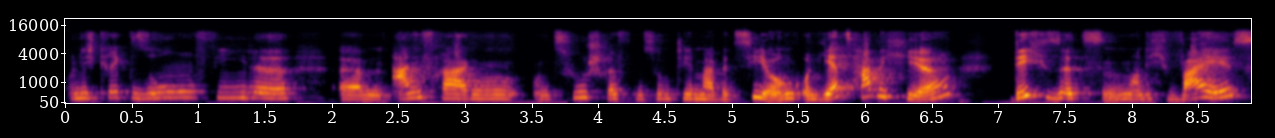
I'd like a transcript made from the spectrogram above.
Und ich kriege so viele ähm, Anfragen und Zuschriften zum Thema Beziehung. Und jetzt habe ich hier dich sitzen und ich weiß,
